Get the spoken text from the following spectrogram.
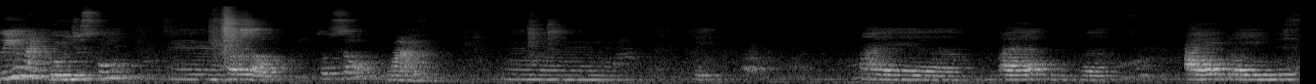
do you like going to school? Mm, so so. So so? Why? It, I uh, I like uh, I like playing with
